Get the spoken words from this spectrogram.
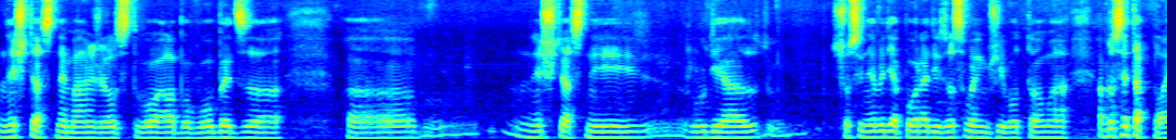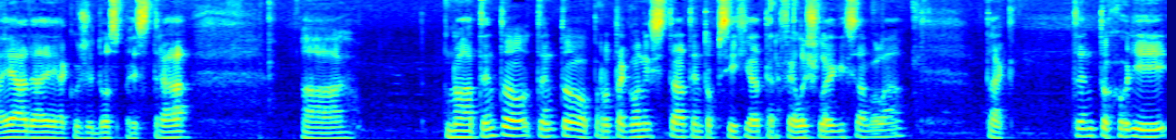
nešťastné manželstvo, alebo vôbec nešťastní ľudia, čo si nevedia poradiť so svojím životom a, a proste tá plejada je akože dosť pestrá. A, no a tento, tento protagonista, tento psychiatr Felešleg sa volá, tak tento chodí e,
